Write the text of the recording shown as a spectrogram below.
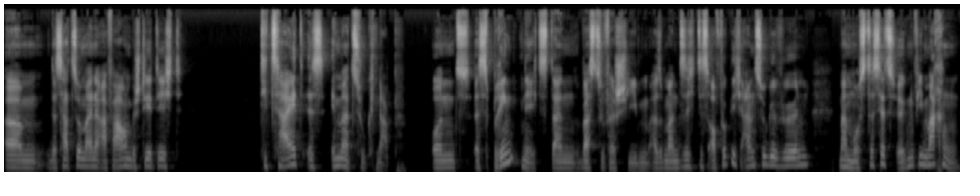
ähm, das hat so meine Erfahrung bestätigt, die Zeit ist immer zu knapp. Und es bringt nichts, dann was zu verschieben. Also man sich das auch wirklich anzugewöhnen, man muss das jetzt irgendwie machen.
